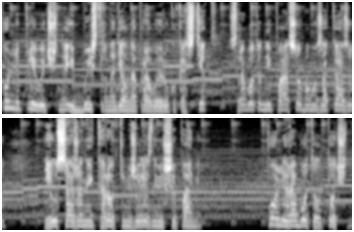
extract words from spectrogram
Полли привычно и быстро надел на правую руку кастет, сработанный по особому заказу и усаженный короткими железными шипами. Полли работал точно.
